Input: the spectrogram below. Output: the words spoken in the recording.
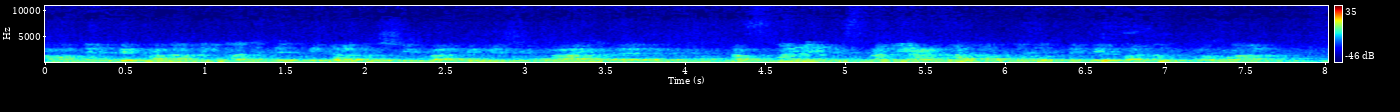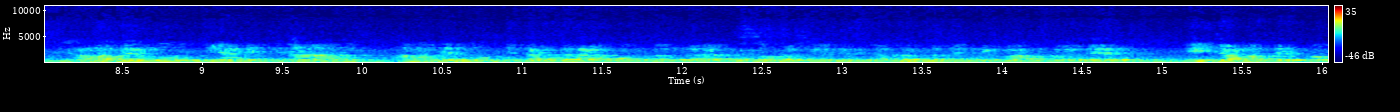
আমাদের বেখানা বিমানদেরকে দান শিফা থেকে শিফা আসমানি আমাদের মধ্যে আমি তারা আমাদের মূর্তি তার বন্ধন দ্বারা কুসুম রাশি তাদেরকে এই জামাতের পক্ষ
